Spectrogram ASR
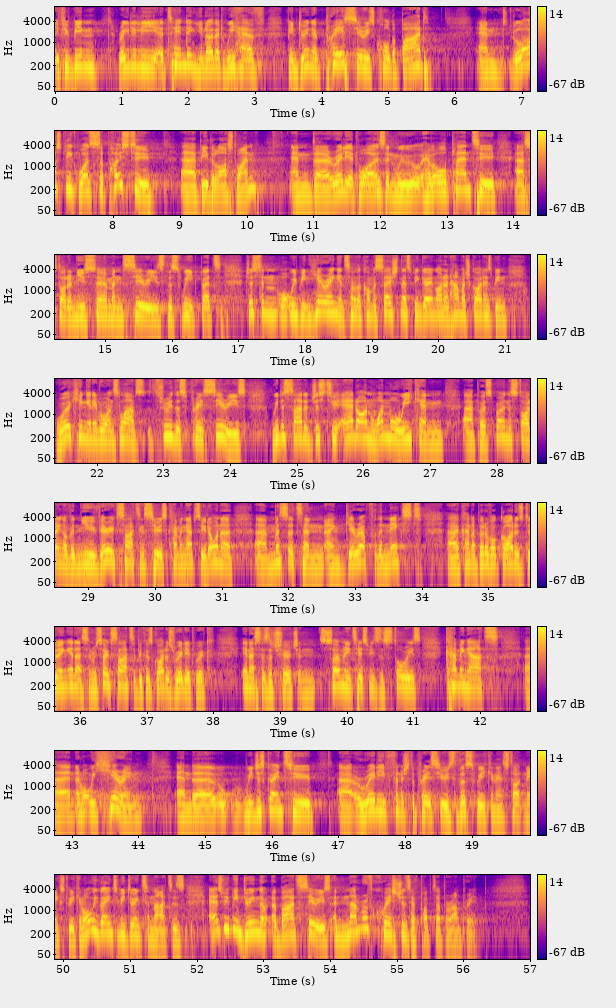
If you've been regularly attending, you know that we have been doing a prayer series called Abide. And last week was supposed to uh, be the last one. And uh, really, it was. And we have all planned to uh, start a new sermon series this week. But just in what we've been hearing and some of the conversation that's been going on and how much God has been working in everyone's lives through this prayer series, we decided just to add on one more week and uh, postpone the starting of a new, very exciting series coming up. So you don't want to uh, miss it and, and gear up for the next uh, kind of bit of what God is doing in us. And we're so excited because God is really at work in us as a church and so many testimonies and stories coming out uh, and, and, what we're hearing. And uh, we're just going to uh, already finish the prayer series this week and then start next week. And what we're going to be doing tonight is, as we've been doing the Abide series, a number of questions have popped up around prayer.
